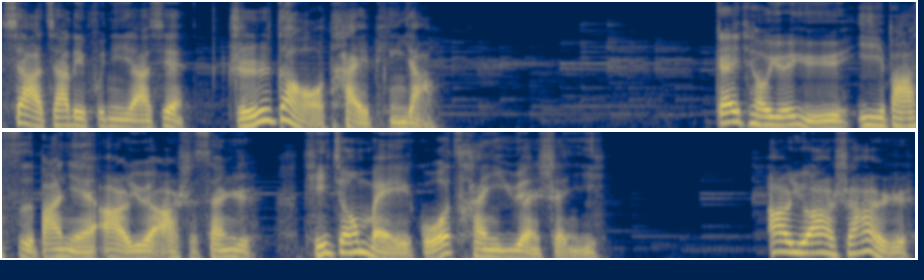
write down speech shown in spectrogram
下加利福尼亚线，直到太平洋。该条约于一八四八年二月二十三日提交美国参议院审议。二月二十二日，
